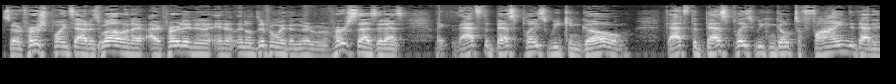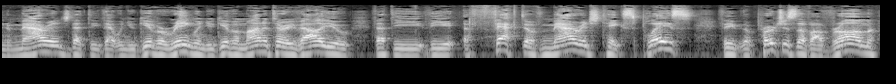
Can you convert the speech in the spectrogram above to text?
So Rav Hirsch points out as well, and I, have heard it in a, in a, little different way than Rav Hirsch says it as, like, that's the best place we can go. That's the best place we can go to find that in a marriage, that the, that when you give a ring, when you give a monetary value, that the, the effect of marriage takes place. The, the purchase of Avram,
